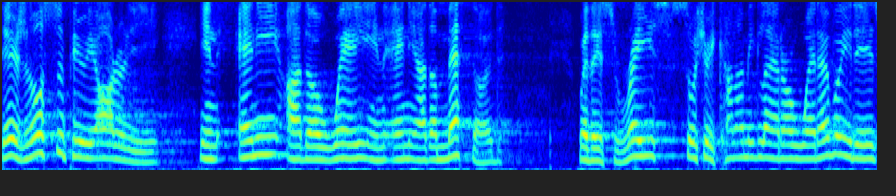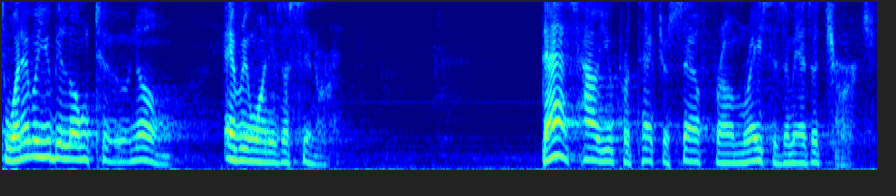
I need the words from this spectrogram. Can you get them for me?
There is no superiority in any other way, in any other method, whether it's race, socioeconomic ladder, whatever it is, whatever you belong to. No, everyone is a sinner. That's how you protect yourself from racism as a church.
